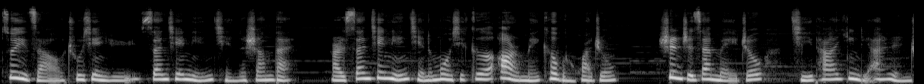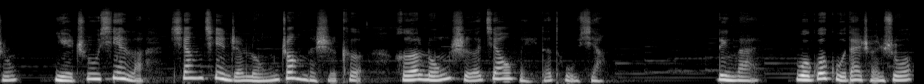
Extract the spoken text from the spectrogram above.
最早出现于三千年前的商代，而三千年前的墨西哥奥尔梅克文化中，甚至在美洲其他印第安人中，也出现了镶嵌着龙状的石刻和龙蛇交尾的图像。另外，我国古代传说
